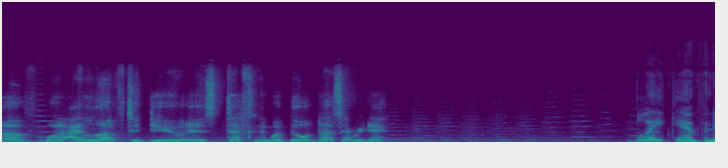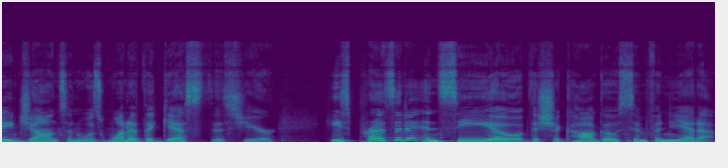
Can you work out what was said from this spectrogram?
of what I love to do is definitely what Build does every day. Blake Anthony Johnson was one of the guests this year. He's president and CEO of the Chicago Sinfonietta.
